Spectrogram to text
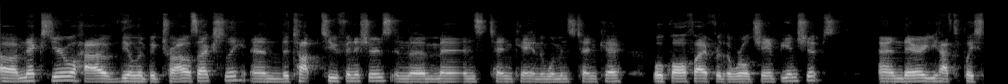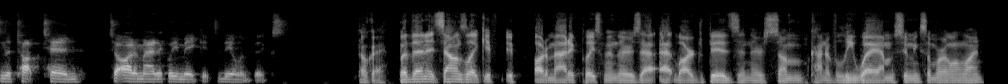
Um, next year we'll have the Olympic trials actually, and the top two finishers in the men's 10k and the women's 10k will qualify for the World Championships, and there you have to place in the top 10 to automatically make it to the Olympics. Okay, but then it sounds like if, if automatic placement, there's at, at large bids and there's some kind of leeway. I'm assuming somewhere along the line.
